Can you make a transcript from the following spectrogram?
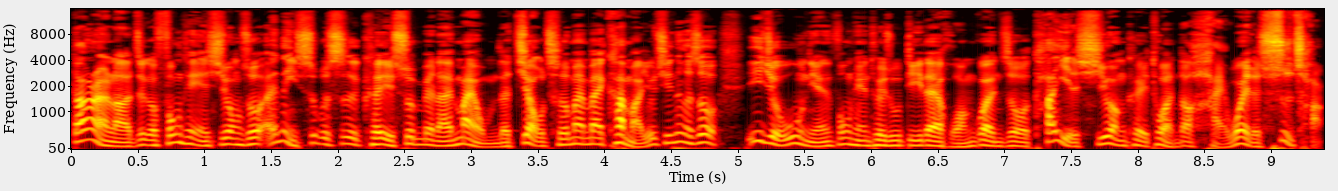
当然了，这个丰田也希望说，哎，那你是不是可以顺便来卖我们的轿车，卖卖看嘛？尤其那个时候，一九五五年丰田推出第一代皇冠之后，他也希望可以拓展到海外的市场。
